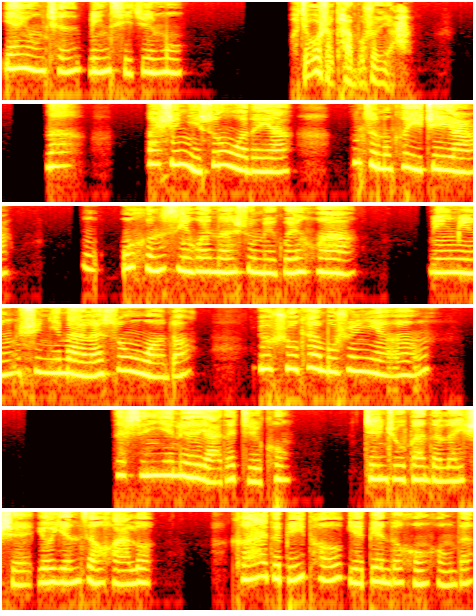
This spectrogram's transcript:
严永晨抿起俊目，我就是看不顺眼儿。那，那是你送我的呀，你怎么可以这样？我我很喜欢那束玫瑰花，明明是你买来送我的，又说看不顺眼。他声音略哑的指控，珍珠般的泪水由眼角滑落，可爱的鼻头也变得红红的。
